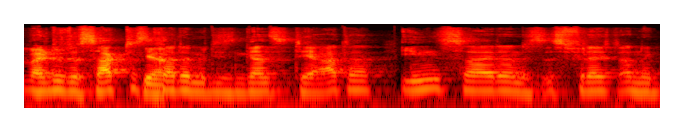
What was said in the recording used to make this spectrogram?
Weil du das sagtest ja. gerade mit diesen ganzen Theater-Insidern, das ist vielleicht auch eine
